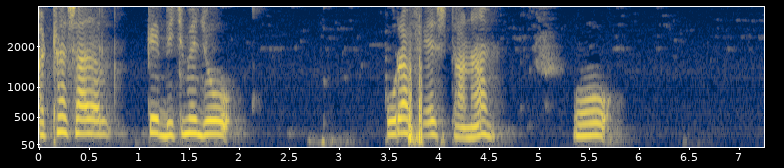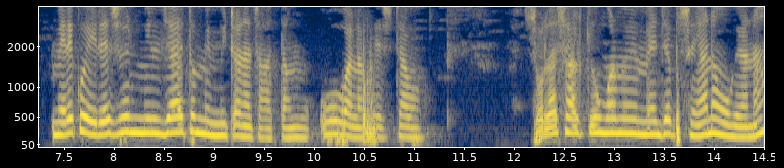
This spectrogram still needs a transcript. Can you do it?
अठारह साल के बीच में जो पूरा फेस था ना, वो मेरे को इरेजर मिल जाए तो मैं मिटाना चाहता हूँ। वो वाला फेस था वो। सोलह साल की उम्र में मैं जब सयाना हो गया ना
